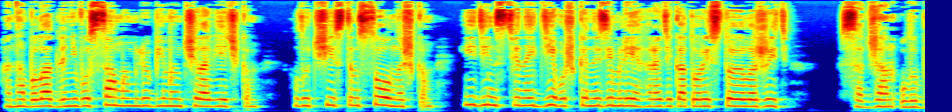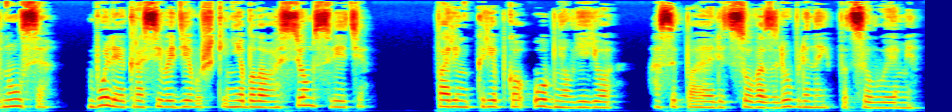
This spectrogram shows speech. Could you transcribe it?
Она была для него самым любимым человечком, лучистым солнышком, единственной девушкой на земле, ради которой стоило жить. Саджан улыбнулся. Более красивой девушки не было во всем свете. Парень крепко обнял ее, осыпая лицо возлюбленной поцелуями.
